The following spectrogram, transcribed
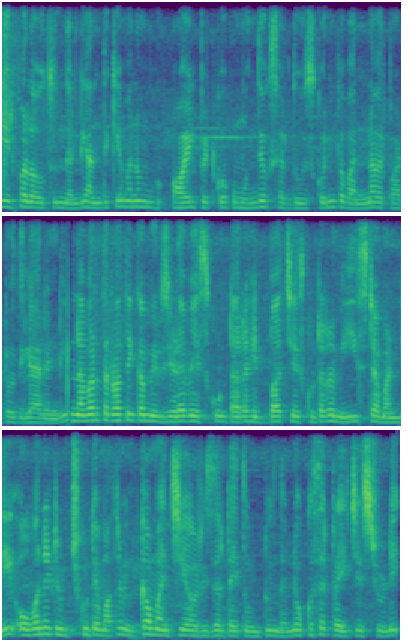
హెయిర్ ఫాల్ అవుతుందండి. అందుకే మనం ఆయిల్ పెట్టుకోక ముందే ఒకసారి దూసుకొని ఇంకా వన్ అవర్ పాటు వదిలేయాలండి. వన్ అవర్ తర్వాత ఇంకా మీరు జడ వేసుకుంటారా హెడ్ బాత్ చేసుకుంటారా మీ ఇష్టం అండి. ఓవర్ నైట్ ఉంచుకుంటే మాత్రం ఇంకా మంచి రిజల్ట్ అయితే ఉంటుందండి. ఒకసారి ట్రై చేసి చూడండి.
